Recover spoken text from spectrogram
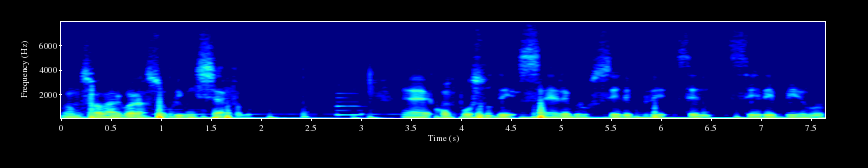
Vamos falar agora sobre o encéfalo é, composto de cérebro, cerebre, cerebelo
